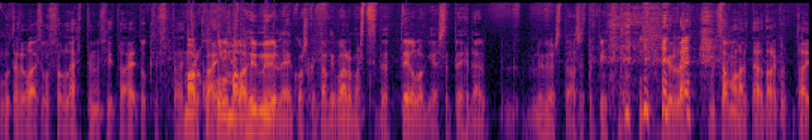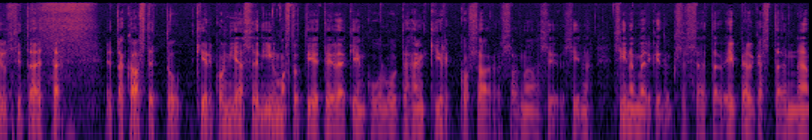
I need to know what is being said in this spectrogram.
luterilaisuus on lähtenyt siitä ajatuksesta. Että Markku kaikki... Kulmala hymyilee, koska tämä oli varmasti sitä teologiassa tehdään lyhyestä asiasta pitkään. Kyllä, mutta samalla tämä tarkoittaa just sitä, että, että kastettu kirkon jäsen ilmastotieteilijäkin kuuluu tähän kirkkosanaan siinä, siinä merkityksessä, että ei pelkästään nämä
